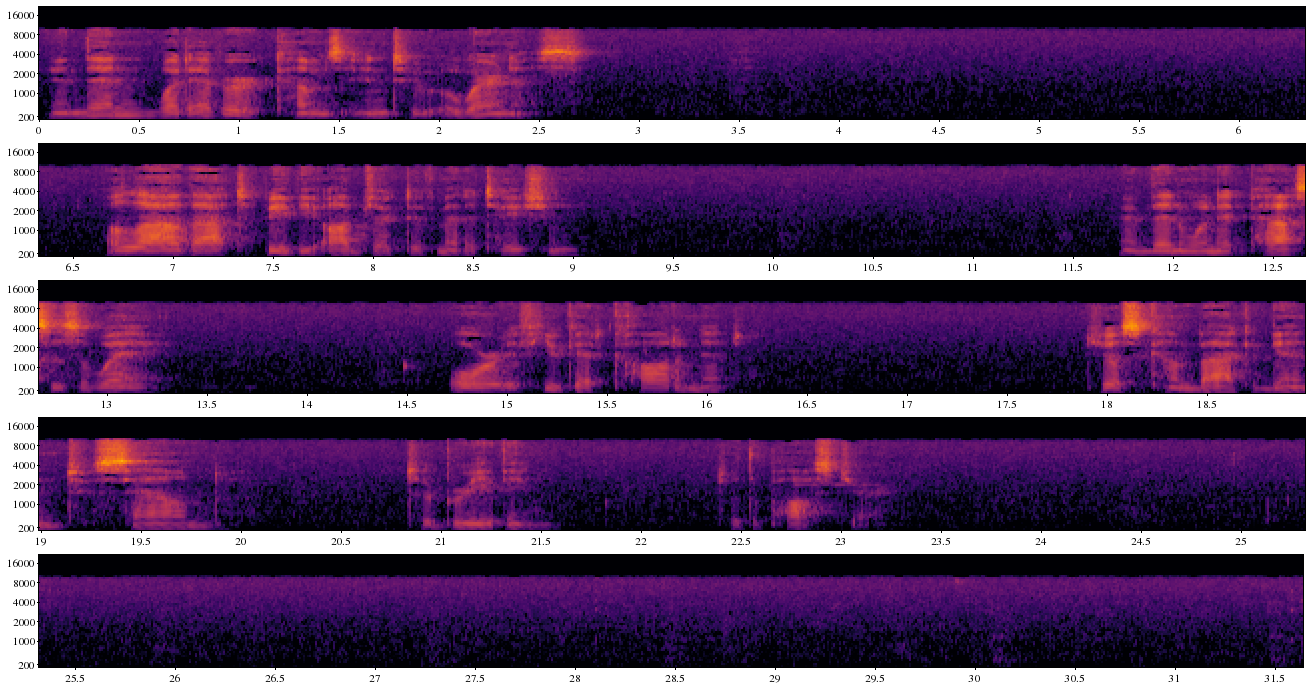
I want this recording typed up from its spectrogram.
And then whatever comes into awareness, allow that to be the object of meditation. And then when it passes away, or if you get caught in it, just come back again to sound, to breathing, to the posture.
